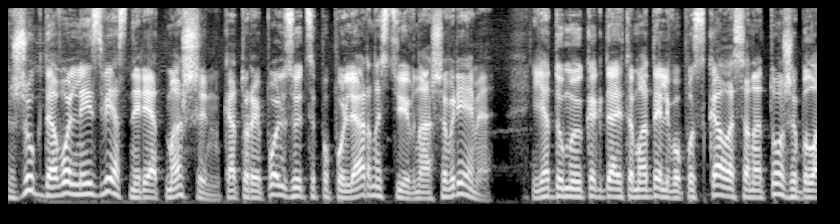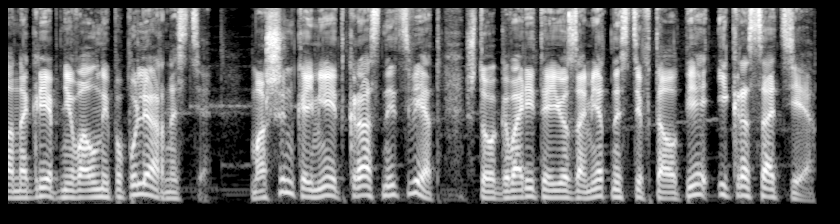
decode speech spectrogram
Жук довольно известный ряд машин, который пользуется популярностью и в наше время. Я думаю, когда эта модель выпускалась, она тоже была на гребне волны популярности. Машинка имеет красный цвет, что говорит о ее заметности в толпе и красоте.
